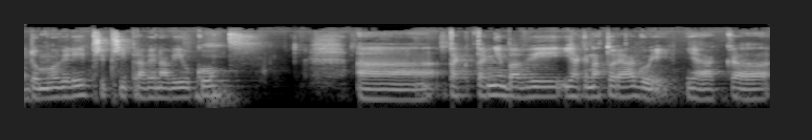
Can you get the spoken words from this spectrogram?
domluvili při přípravě na výuku, a, tak, tak mě baví, jak na to reagují. Jak a,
